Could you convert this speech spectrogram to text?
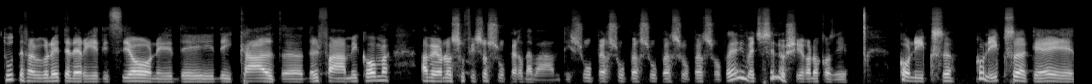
tutte, le riedizioni dei, dei, cult del Famicom avevano il suffisso Super davanti, Super, Super, Super, Super, Super, e invece se ne uscirono così, con X, con X che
